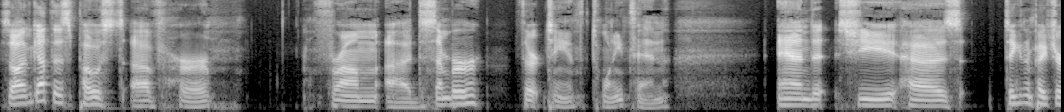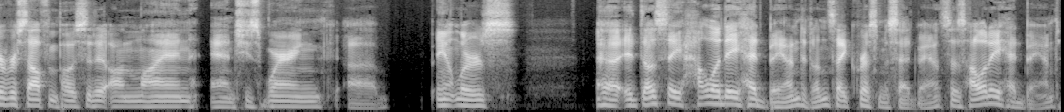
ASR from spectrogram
So I've got this post of her from uh, December 13th, 2010. And she has taken a picture of herself and posted it online. And she's wearing uh, antlers. Uh, it does say holiday headband. It doesn't say Christmas headband. It says holiday headband.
